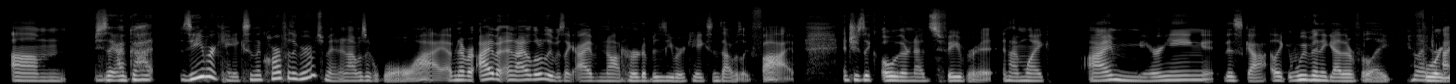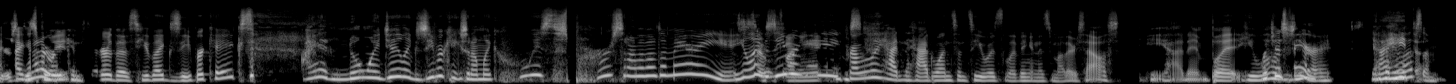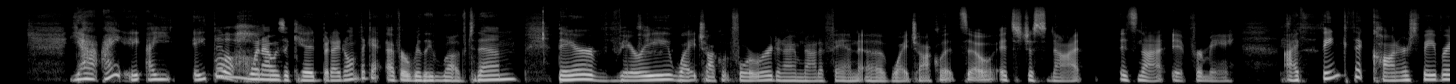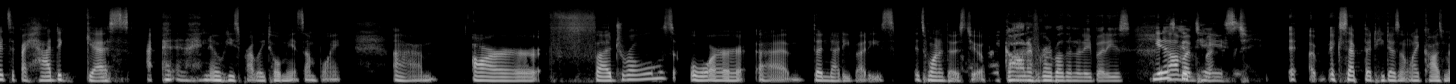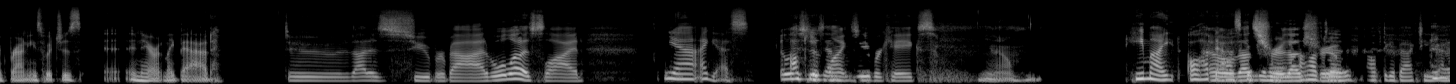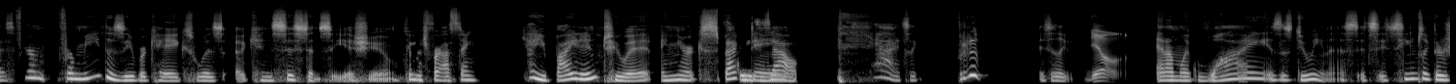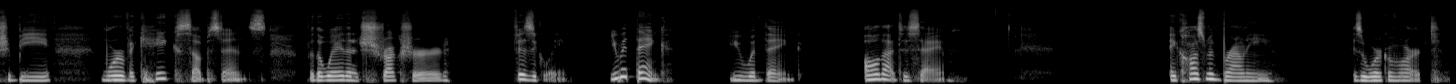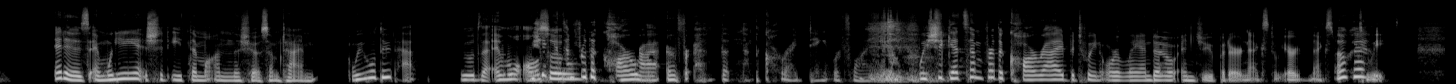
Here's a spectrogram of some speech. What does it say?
um, she's like, I've got zebra cakes in the car for the groomsmen, and I was like, well, why? I've never, I haven't, and I literally was like, I've not heard of a zebra cake since I was like five, and she's like, oh, they're Ned's favorite, and I'm like. I'm marrying this guy. Like we've been together for like four like, years. I, this gotta reconsider this. He likes zebra cakes. I had no idea like zebra cakes, and I'm like, who is this person I'm about to marry? He So likes zebra funny. He cakes. probably hadn't had one since he was living in his mother's house, He hadn't, but he which is zebra fair. cakes, Yeah, and I he hate them. them. Yeah, I I ate them Ugh. when I was a kid, but I don't think I ever really loved them. They're very white chocolate forward, and I'm not a fan of white chocolate, so it's just not. It's not it for me. I think that Connor's favorites, if I had to guess, and I know he's probably told me at some point, um, are fudge rolls or um, the Nutty Buddies. It's one of those two. my God, I forgot about the Nutty Buddies. He has Not good my taste, except that he doesn't like cosmic brownies, which is uh, inherently bad. Dude, that is super bad. But we'll let it slide. Yeah, I guess At least he doesn't him. like zebra cakes. You know. he might. I'll have to Oh, ask. him that's tonight. true, that's I'll have true. To, I'll have to get back to you And guys. for for me, the zebra cakes was a consistency issue. Too much frosting. Yeah, you bite into it and you're expecting Squeezes out. Yeah, it's like it's like yeah. And I'm like, why is this doing this? It's it seems like there should be more of a cake substance for the way that it's structured physically. You would think. You would think. All that to say, a cosmic brownie is a work of art. It is, and we should eat them on the show sometime. We will do that. We will do that. And we'll We should also get some for the car ride, or for the, not the car ride. Dang it, we're flying. we should get some for the car ride between Orlando and Jupiter next week or next Okay. two weeks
